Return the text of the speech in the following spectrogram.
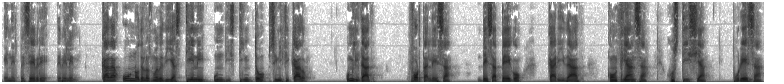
en el pesebre de Belén. Cada uno de los nueve días tiene un distinto significado. Humildad, fortaleza, desapego, caridad, confianza, justicia, pureza,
